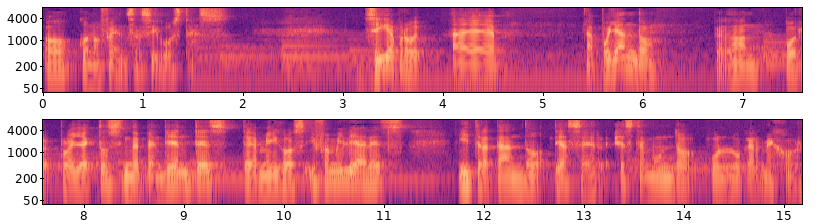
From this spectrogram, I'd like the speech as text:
o con ofensas si gustas. Sigue eh, apoyando perdón, por proyectos independientes de amigos y familiares y tratando de hacer este mundo un lugar mejor.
